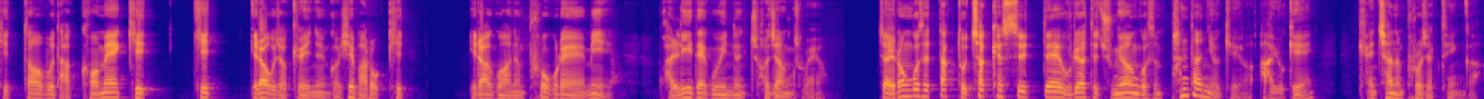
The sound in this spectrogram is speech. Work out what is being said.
github.com에 git, git이라고 적혀 있는 것이 바로 git이라고 하는 프로그램이 관리되고 있는 저장소예요 자, 이런 곳에 딱 도착했을 때 우리한테 중요한 것은 판단력이에요. 아, 이게 괜찮은 프로젝트인가?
